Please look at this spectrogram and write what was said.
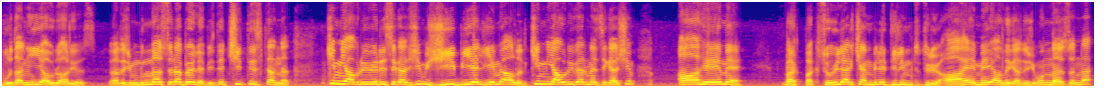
Buradan iyi yavru alıyoruz. Kardeşim bundan sonra böyle. Bizde çift standart. Kim yavruyu verirse kardeşim JBL yemi alır. Kim yavruyu vermezse kardeşim AHM. Bak bak söylerken bile dilim tutuluyor. AHM'yi aldı kardeşim. Ondan sonra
